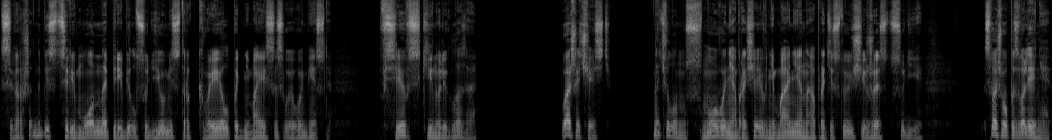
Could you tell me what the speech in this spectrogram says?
Совершенно бесцеремонно перебил судью мистер Квейл, поднимаясь со своего места. Все вскинули глаза. «Ваша честь!» Начал он снова, не обращая внимания на протестующий жест судьи. «С вашего позволения».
